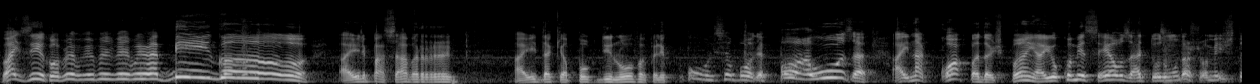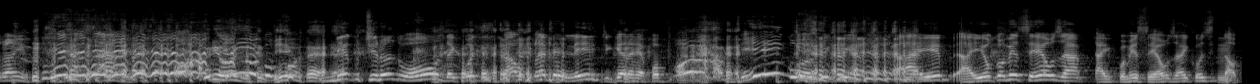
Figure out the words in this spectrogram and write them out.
vai Zico, bingo! Aí ele passava, Aí daqui a pouco de novo eu falei, pô, isso é bom. Porra, usa! Aí na Copa da Espanha, aí eu comecei a usar, todo mundo achou meio estranho. Curioso. Bingo, pô. Nego tirando onda e coisa e tal. O Kleber Leite, que era repórter, porra, bingo! Aí, aí eu comecei a usar. Aí comecei a usar e coisa e tal.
